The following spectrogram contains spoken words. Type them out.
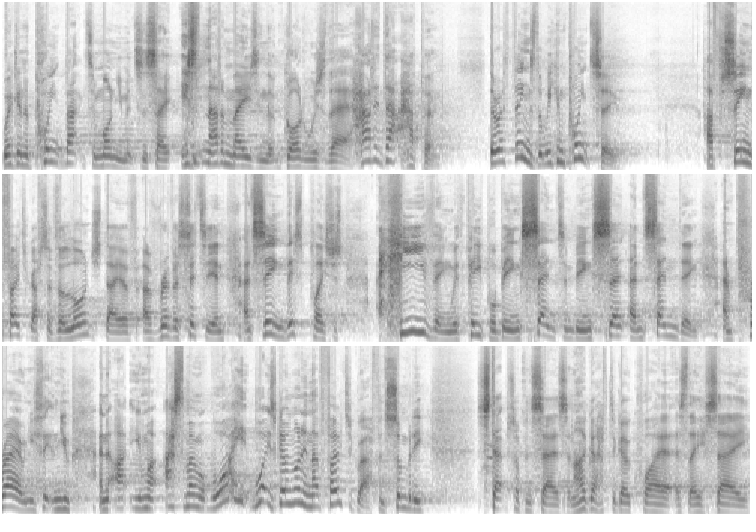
we're going to point back to monuments and say, Isn't that amazing that God was there? How did that happen? There are things that we can point to. I've seen photographs of the launch day of, of River City and, and seeing this place just heaving with people being sent and being sent and sending and prayer. And you think, and you, and I, you might ask the moment, why, what is going on in that photograph? And somebody steps up and says, and I have to go quiet as they say,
